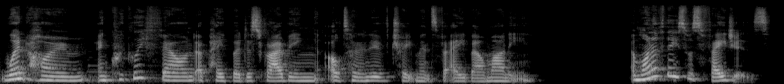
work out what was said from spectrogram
went home and quickly found a paper describing alternative treatments for A. baumannii. And one of these was phages.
